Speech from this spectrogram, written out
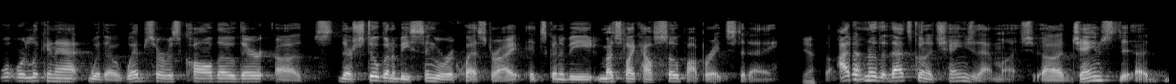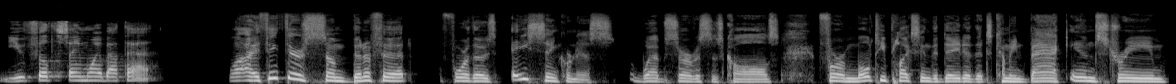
what we're looking at with a web service call, though, they're uh, they're still going to be single request, right? It's going to be much like how SOAP operates today. Yeah. I don't know that that's going to change that much. Uh, James, uh, you feel the same way about that? Well, I think there's some benefit for those asynchronous web services calls for multiplexing the data that's coming back in stream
